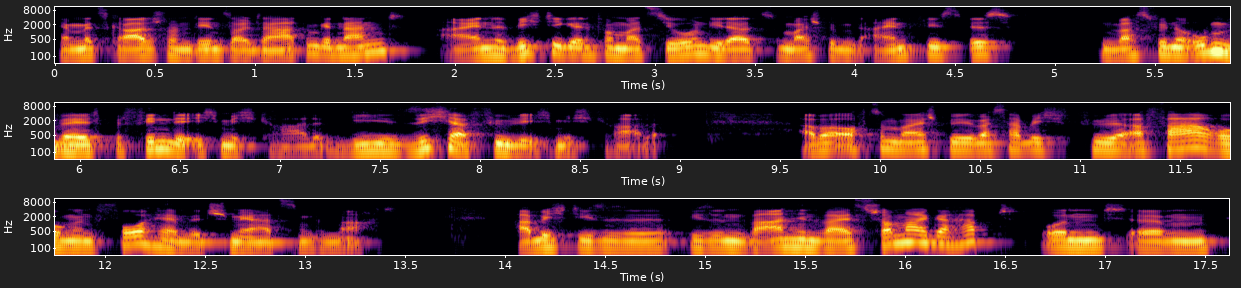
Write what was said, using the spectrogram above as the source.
Wir haben jetzt gerade schon den Soldaten genannt. Eine wichtige Information, die da zum Beispiel mit einfließt, ist, in was für einer Umwelt befinde ich mich gerade? Wie sicher fühle ich mich gerade? Aber auch zum Beispiel, was habe ich für Erfahrungen vorher mit Schmerzen gemacht? Habe ich diese, diesen Warnhinweis schon mal gehabt und ähm,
